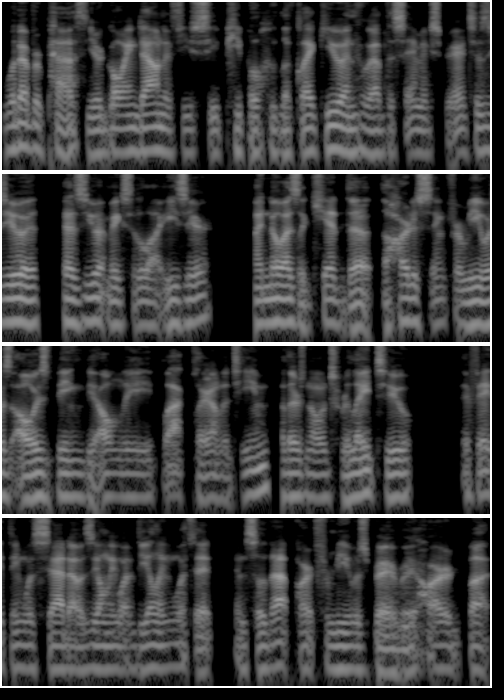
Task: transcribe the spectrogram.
whatever path you're going down, if you see people who look like you and who have the same experience as you, as you, it makes it a lot easier. I know as a kid, the, the hardest thing for me was always being the only black player on the team. There's no one to relate to. If anything was said, I was the only one dealing with it. And so that part for me was very, very hard. But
